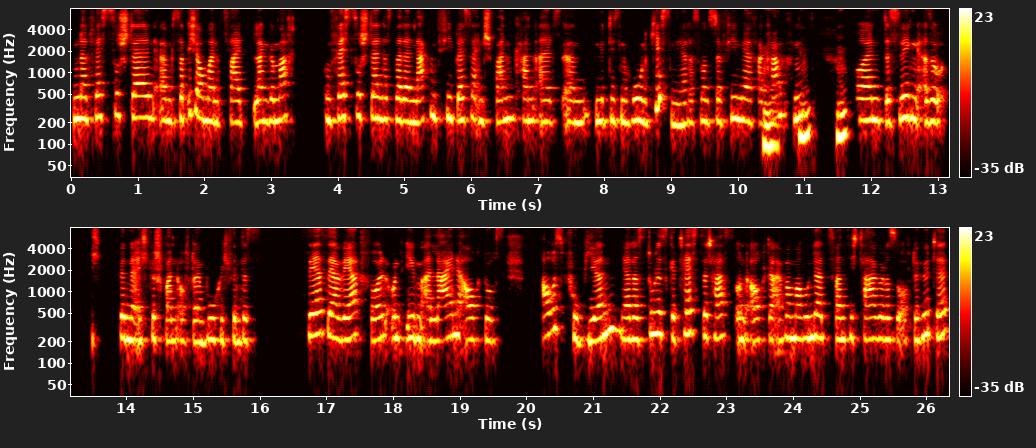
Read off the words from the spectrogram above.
um dann festzustellen, ähm, das habe ich auch mal eine Zeit lang gemacht, um festzustellen, dass da der Nacken viel besser entspannen kann als ähm, mit diesen hohen Kissen, ja, dass wir uns da viel mehr verkrampfen. Mhm. Mhm. Und deswegen, also ich bin da echt gespannt auf dein Buch. Ich finde es sehr, sehr wertvoll und eben alleine auch durchs Ausprobieren, ja, dass du das getestet hast und auch da einfach mal 120 Tage oder so auf der Hütte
